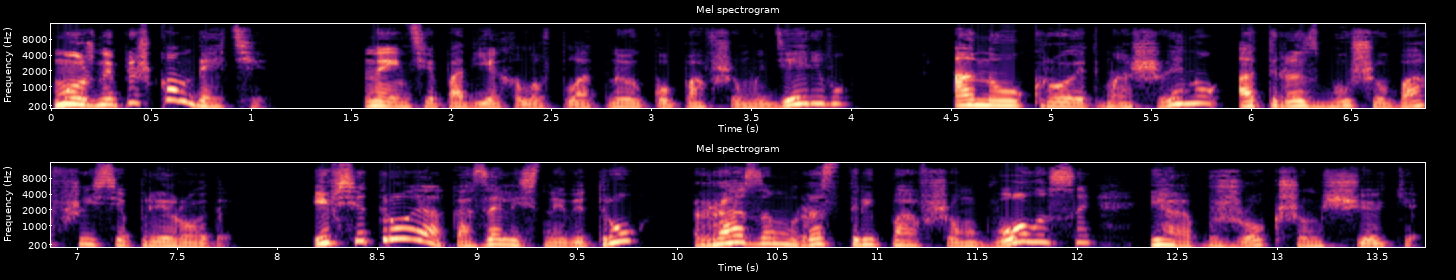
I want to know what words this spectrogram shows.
Можно пешком дойти». Нэнси подъехала вплотную к упавшему дереву. Оно укроет машину от разбушевавшейся природы. И все трое оказались на ветру, разом растрепавшим волосы и обжегшим щеки.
